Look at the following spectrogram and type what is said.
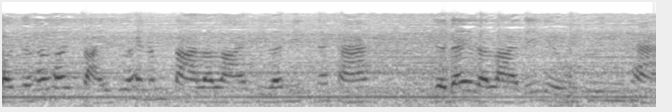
เราจะค่อยๆใส่เพื่อให้น้ำตาลละลายทีละนิดนะคะ จะได้ละลายได้เร็วขึ้นค่ะ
